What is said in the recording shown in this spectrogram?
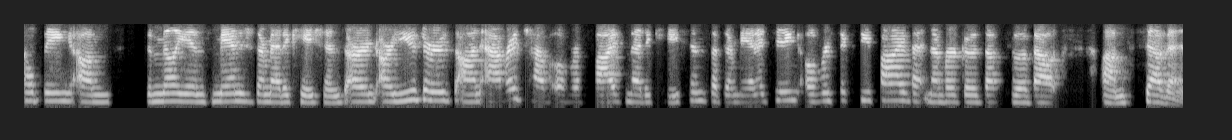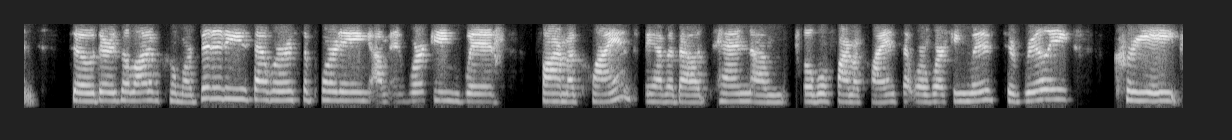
helping um, the millions manage their medications. Our, our users on average have over five medications that they're managing. Over 65, that number goes up to about um, seven. So there's a lot of comorbidities that we're supporting um, and working with pharma clients. We have about 10 um, global pharma clients that we're working with to really create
